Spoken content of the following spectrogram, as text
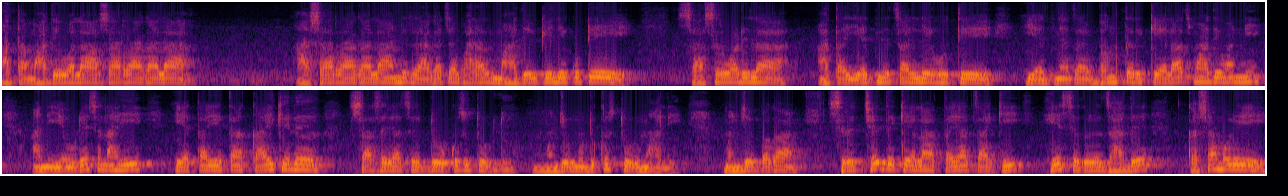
आता महादेवाला असा राग आला असा राग आला आणि रागाच्या भरात महादेव गेले कुठे? सासरवाडीला. आता यज्ञ चालले होते. यज्ञाचा भंग तर केलाच महादेवांनी आणि एवढेच नाही येता येता काय केलं? सासऱ्याचं डोकंच तोडलं म्हणजे मुंडकंच तोडून आली. म्हणजे बघा शिरच्छेद केला तयाचा की हे सगळं झालं कशामुळे?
